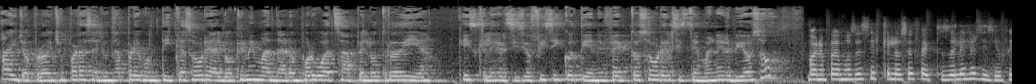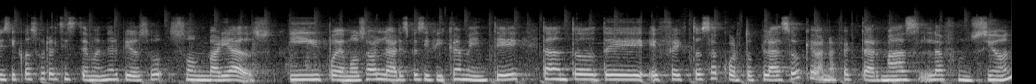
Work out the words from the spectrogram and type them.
Ay, yo aprovecho para hacerle una preguntita sobre algo que me mandaron por WhatsApp el otro día. ¿Que es que el ejercicio físico tiene efectos sobre el sistema nervioso? Bueno, podemos decir que los efectos del ejercicio físico sobre el sistema nervioso son variados y podemos hablar específicamente tanto de efectos a corto plazo que van a afectar más la función,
